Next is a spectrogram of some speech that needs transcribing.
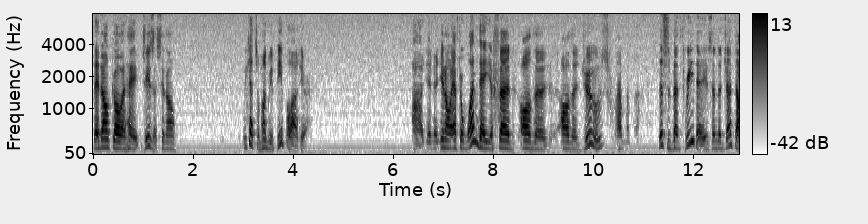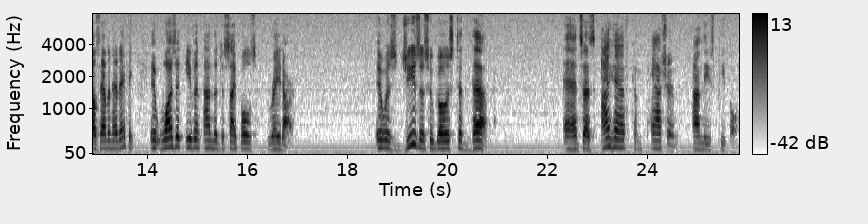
They don't go and, hey, Jesus, you know, we got some hungry people out here. Uh, you know, after one day you fed all the all the Jews. Um, this has been three days, and the Gentiles haven't had anything. It wasn't even on the disciples' radar. It was Jesus who goes to them and says, I have compassion on these people.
